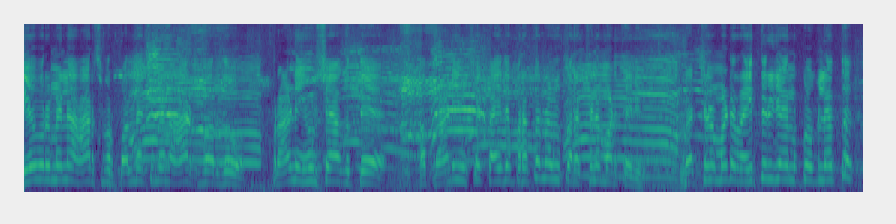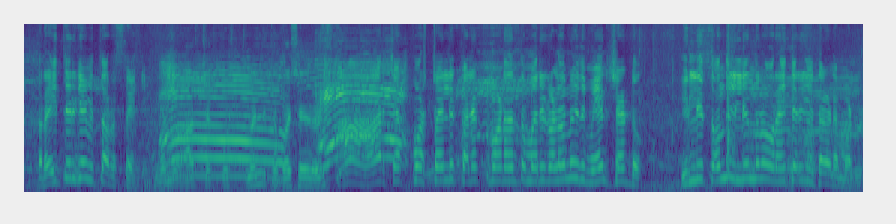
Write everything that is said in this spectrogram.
ದೇವರ ಮೇಲೆ ಹಾರಿಸ್ಬಾರ್ದು ಪಲ್ಲಕ್ಕಿ ಮೇಲೆ ಹಾರಿಸಬಾರ್ದು. ಪ್ರಾಣಿ ಹಿಂಸೆ ಆಗುತ್ತೆ. ಆ ಪ್ರಾಣಿ ಹಿಂಸೆ ಕಾಯ್ದೆ ಪ್ರಕಾರ ನಾವು ರಕ್ಷಣೆ ಮಾಡ್ತಾ ಇದೀವಿ ರಕ್ಷಣೆ ಮಾಡಿ ರೈತರಿಗೆ ಅನುಕೋಗ್ಲಿ ಅಂತ ರೈತರಿಗೆ ವಿತರಿಸ್ತಾ ಇದ್ದೀವಿ. ಎಲ್ಲ ಆರು ಚೆಕ್ ಆರ್ ಪೋಸ್ಟ್ ಅಲ್ಲಿ ಕಲೆಕ್ಟ್ ಮಾಡಿದಂಥ ಮರಿಗಳನ್ನು ಇದು ಮೇನ್ ಶೆಡ್ ಇಲ್ಲಿ ತಂದು ಇಲ್ಲಿಂದ ನಾವು ರೈತರಿಗೆ ವಿತರಣೆ ಮಾಡ್ತೀವಿ.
